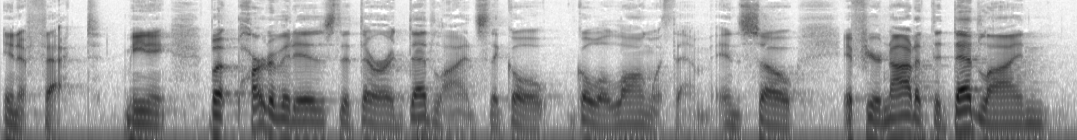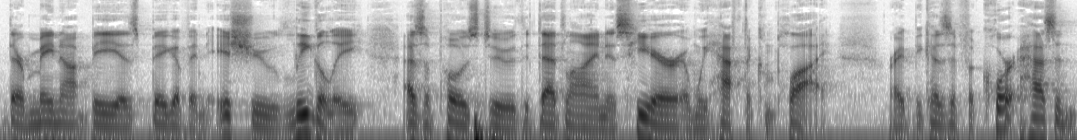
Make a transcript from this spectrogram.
in effect meaning but part of it is that there are deadlines that go go along with them. And so if you're not at the deadline there may not be as big of an issue legally as opposed to the deadline is here and we have to comply right? Because if a court hasn't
